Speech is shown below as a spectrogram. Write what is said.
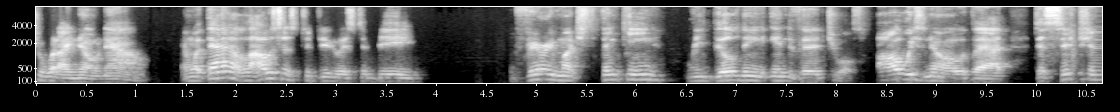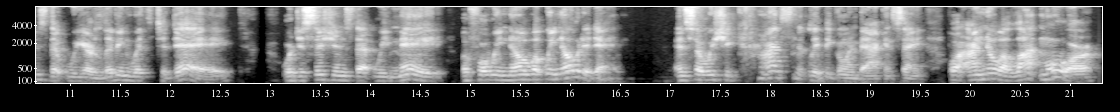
to what I know now? And what that allows us to do is to be very much thinking, rebuilding individuals. Always know that decisions that we are living with today were decisions that we made before we know what we know today. And so we should constantly be going back and saying, well, I know a lot more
